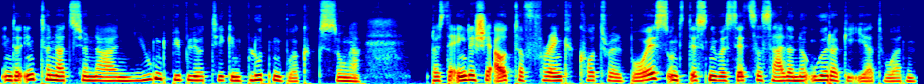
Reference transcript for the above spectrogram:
in der Internationalen Jugendbibliothek in Blutenburg gesungen. Da ist der englische Autor Frank Cottrell Boyce und dessen Übersetzer Salana Ura geehrt worden.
